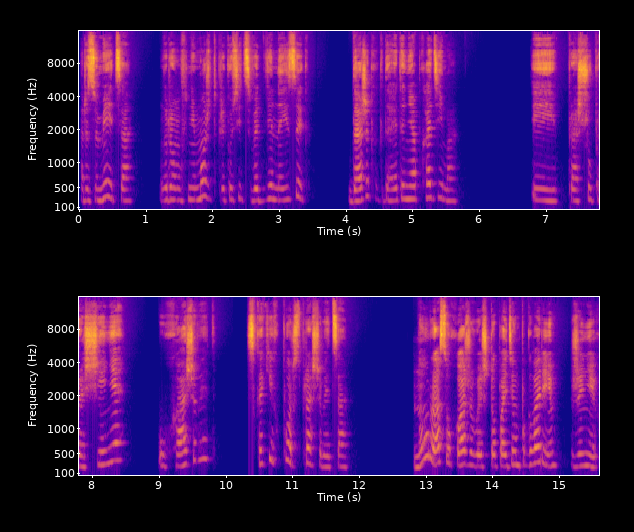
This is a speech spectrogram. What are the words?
Разумеется, Громов не может прикусить свой длинный язык, даже когда это необходимо. И, прошу прощения, ухаживает? С каких пор, спрашивается? Ну, раз ухаживаешь, то пойдем поговорим, жених.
